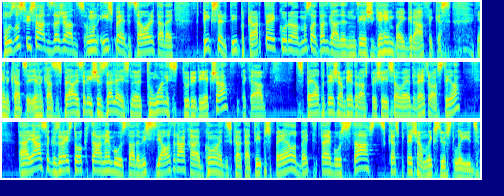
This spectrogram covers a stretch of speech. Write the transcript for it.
puzles visādas dažādas, un izpēta cauri tādai pikseļu tipa kartei, kur uh, mazliet atgādina tieši Gameboy grafikas. Ja nekāds, ja nekāds spēlēs, arī šis zaļais tonis tur ir iekšā. Spēle patiešām pieturās pie šī sava veida retro stila. Uh, jāsaka uzreiz to, ka tā nebūs tāda visjautrākā, komēdiskākā tipa spēle, bet tā būs stāsts, kas patiešām liks just līdzi.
